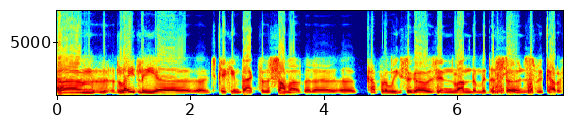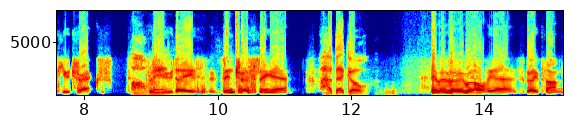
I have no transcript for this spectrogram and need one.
um, lately, uh, I was kicking back for the summer, but uh, a couple of weeks ago, I was in London with the Stones. We cut a few tracks Oh for a few man, days. It's interesting, yeah. how'd that go? It went very well, yeah. It's great fun.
